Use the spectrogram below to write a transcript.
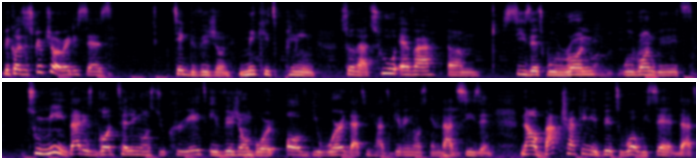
Because the scripture already says, take the vision, make it plain, so that whoever um, sees it will run, run will run with it to me that is god telling us to create a vision board of the word that he has given us in that mm. season. Now backtracking a bit to what we said that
